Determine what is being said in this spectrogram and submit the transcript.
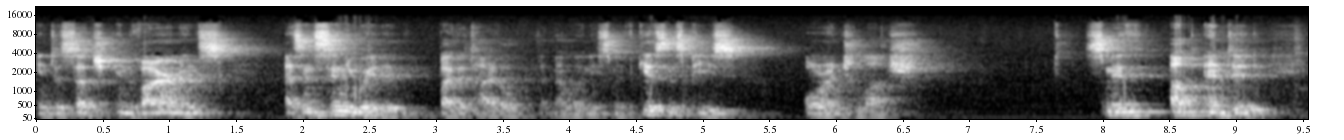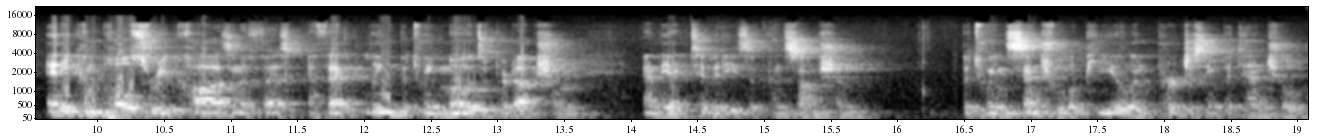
into such environments as insinuated by the title that Melanie Smith gives this piece, Orange Lush. Smith upended any compulsory cause and effect link between modes of production and the activities of consumption, between sensual appeal and purchasing potential,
